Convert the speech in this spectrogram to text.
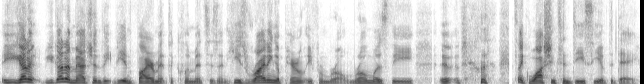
you gotta you gotta imagine the, the environment that Clements is in. He's writing apparently from Rome. Rome was the it, it's like Washington D.C. of the day,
